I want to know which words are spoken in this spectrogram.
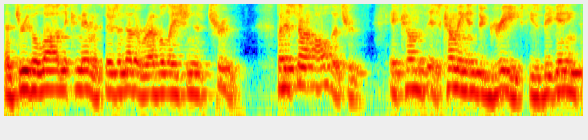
And through the law and the commandments, there's another revelation of truth. But it's not all the truth. It comes, it's coming in degrees. He's beginning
